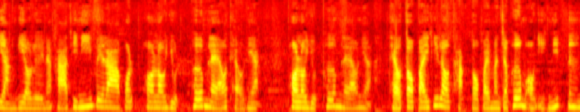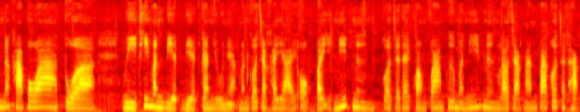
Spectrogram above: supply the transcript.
อย่างเดียวเลยนะคะ ทีนี้เวลาพอพอเราหยุดเพิ่มแล้วแถวเนี้ยพอเราหยุดเพิ่มแล้วเนี่ย แถวต่อไปที่เราถักต่อไปมันจะเพิ่มออกอีกนิดนึงนะคะ เพราะว่าตัว V ที่มันเบียดเบียดกันอยู่เนี่ย มันก็จะขยายออกไปอีกนิดนึง ก็จะได้ความกว้างเพิ่มมานิดนึง แล้วจากนั้นป้าก็จะถัก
